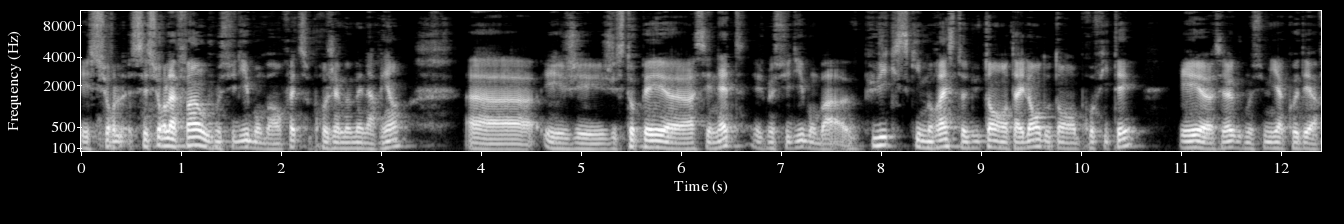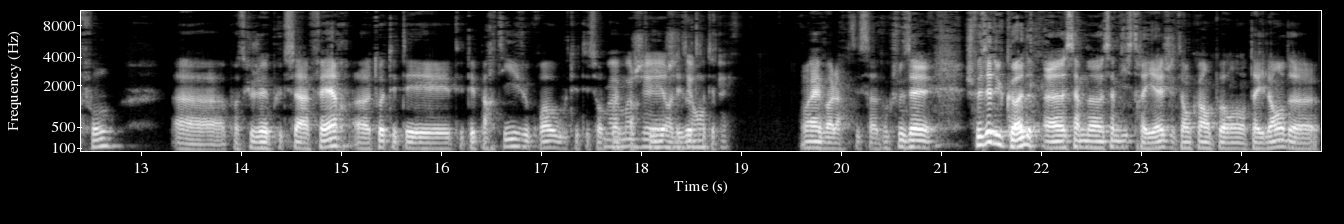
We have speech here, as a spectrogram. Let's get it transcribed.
et sur, c'est sur la fin où je me suis dit bon bah en fait ce projet me mène à rien. Euh, et j'ai stoppé euh, assez net et je me suis dit bon bah ce qu'il me reste du temps en Thaïlande autant en profiter. Et euh, c'est là que je me suis mis à coder à fond euh, parce que j'avais plus que ça à faire. Toi t'étais étais parti je crois ou t'étais sur le point de partir les autres ouais voilà c'est ça. Donc je faisais je faisais du code ça me ça me distrayait. J'étais encore un peu en Thaïlande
